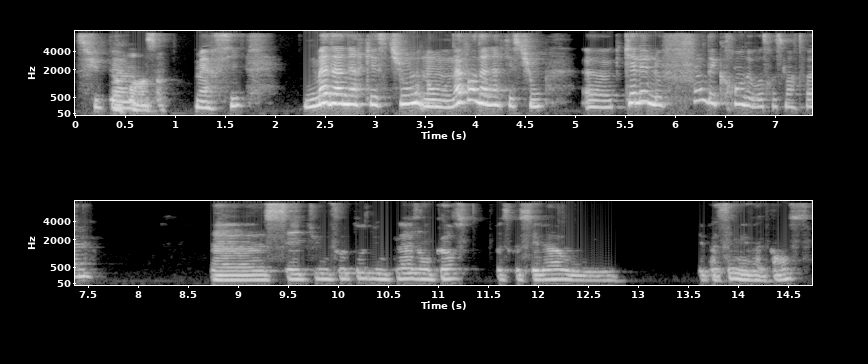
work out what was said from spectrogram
Super. Merci. Ma dernière question, non, mon avant-dernière question. Euh, quel est le fond d'écran de votre smartphone? Euh, C'est une photo d'une plage en Corse, parce que c'est là où j'ai passé mes vacances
